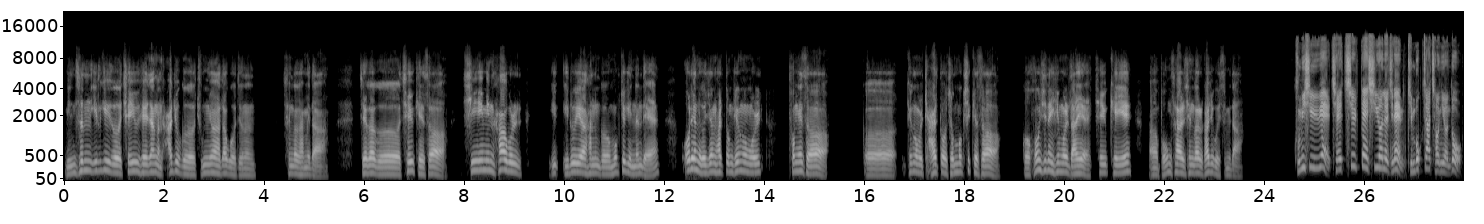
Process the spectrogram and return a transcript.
민선 일기 그 체육회장은 아주 그 중요하다고 저는 생각합니다. 제가 그 체육회에서 시민 화합을 이, 이루어야 하는 그 목적이 있는데 오랜 의정 활동 경험을 통해서 그 경험을 잘 또 접목시켜서 그 혼신의 힘을 다해 체육회에 어, 봉사할 생각을 가지고 있습니다. 구미시의회 제7대 시의원을 지낸 김복자 전 의원도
